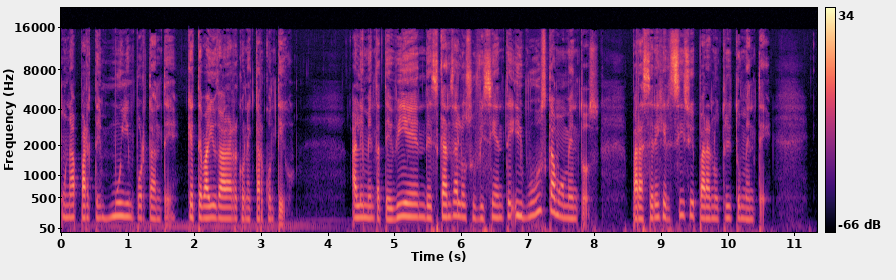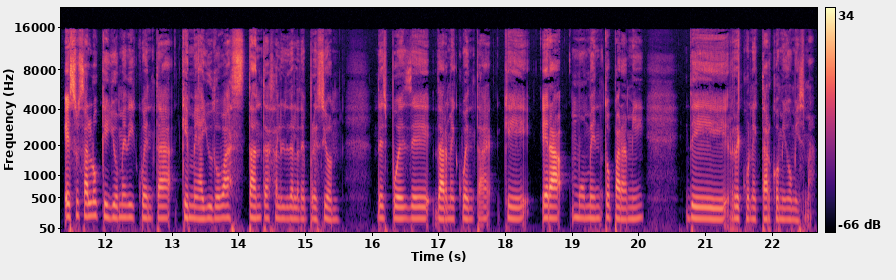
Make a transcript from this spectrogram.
una parte muy importante que te va a ayudar a reconectar contigo. Aliméntate bien, descansa lo suficiente y busca momentos para hacer ejercicio y para nutrir tu mente eso es algo que yo me di cuenta que me ayudó bastante a salir de la depresión después de darme cuenta que era momento para mí de reconectar conmigo misma.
